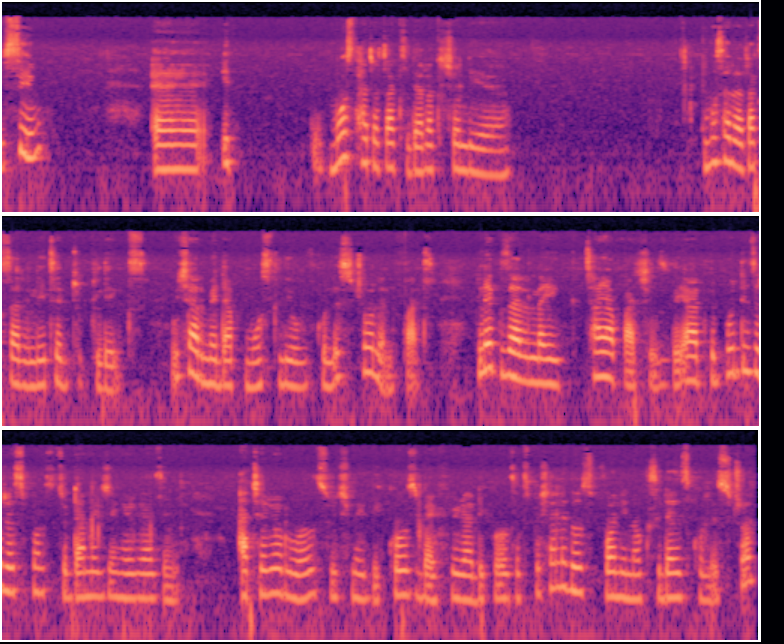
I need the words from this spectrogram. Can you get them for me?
you see, uh, it most heart attacks they're actually uh, most heart attacks are related to plaques, which are made up mostly of cholesterol and fat. Plaques are like tire patches. They are the body's response to damaging areas in arterial walls, which may be caused by free radicals, especially those found in oxidized cholesterol.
